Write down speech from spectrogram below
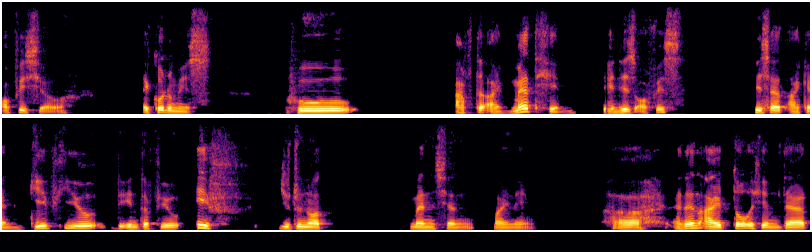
official, economist, who, after I met him in his office, he said, I can give you the interview if you do not mention my name. Uh, and then I told him that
